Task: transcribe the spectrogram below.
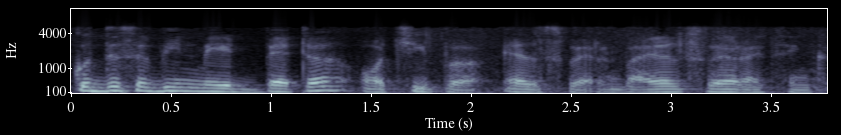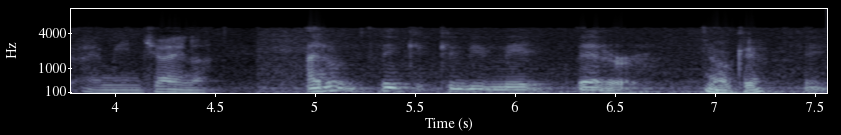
could this have been made better or cheaper elsewhere? And by elsewhere, I think I mean China. I don't think it can be made better. Okay. okay?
